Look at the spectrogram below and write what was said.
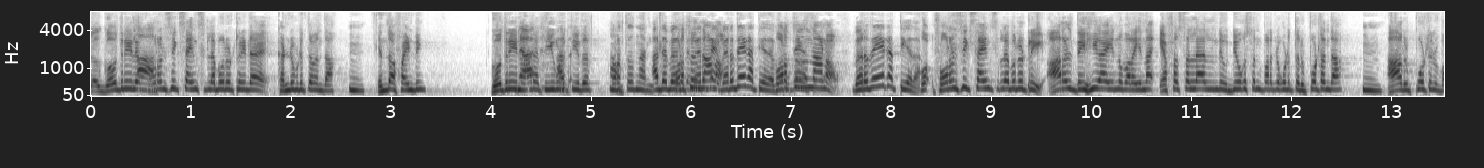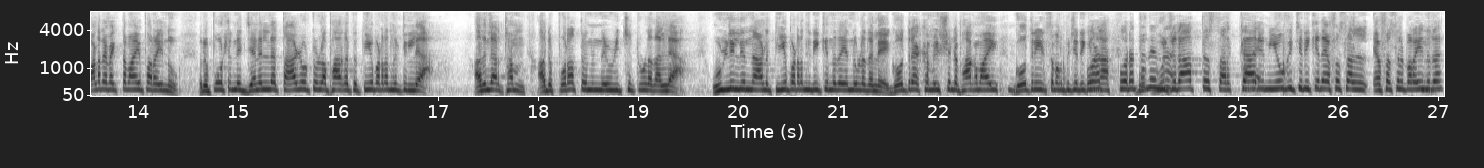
ഗോദ്രയിലെ ഫോറൻസിക് സയൻസ് ലബോറട്ടറിയുടെ കണ്ടുപിടുത്തം എന്താ? എന്താ ഫൈൻഡിങ് വെറുതെ- കത്തിയത് forensic science laboratory R L Dahiya എന്ന് പറയുന്ന എഫ് എസ് എൽ ആലിന്റെ ഉദ്യോഗസ്ഥൻ പറഞ്ഞു കൊടുത്ത റിപ്പോർട്ട് എന്താ? ആ റിപ്പോർട്ടിൽ വളരെ വ്യക്തമായി പറയുന്നു. റിപ്പോർട്ടിന്റെ ജനലിന്റെ താഴോട്ടുള്ള ഭാഗത്ത് തീ പടർന്നിട്ടില്ല. അതിന്റെ അർത്ഥം അത് പുറത്തു നിന്ന് ഒഴിച്ചിട്ടുള്ളതല്ല. ഉള്ളിൽ നിന്നാണ് തീ പടർന്നിരിക്കുന്നത് എന്നുള്ളതല്ലേ? ഗോത്ര കമ്മീഷന്റെ ഭാഗമായി ഗോത്രയിൽ സമർപ്പിച്ചിരിക്കുന്ന ഗുജറാത്ത് സർക്കാർ നിയോഗിച്ചിരിക്കുന്ന F S L F S L പറയുന്നത്?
